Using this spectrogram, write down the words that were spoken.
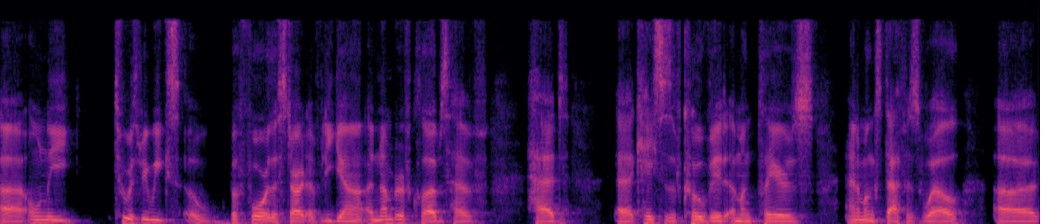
Uh, only two or three weeks uh, before the start of Ligue 1, a number of clubs have had uh, cases of COVID among players and among staff as well. Uh,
